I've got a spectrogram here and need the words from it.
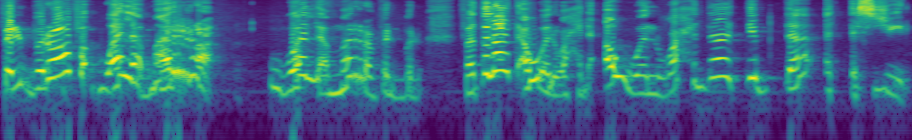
في البروفا ولا مرة ولا مرة في البروفا فطلعت أول واحدة أول واحدة تبدأ التسجيل.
